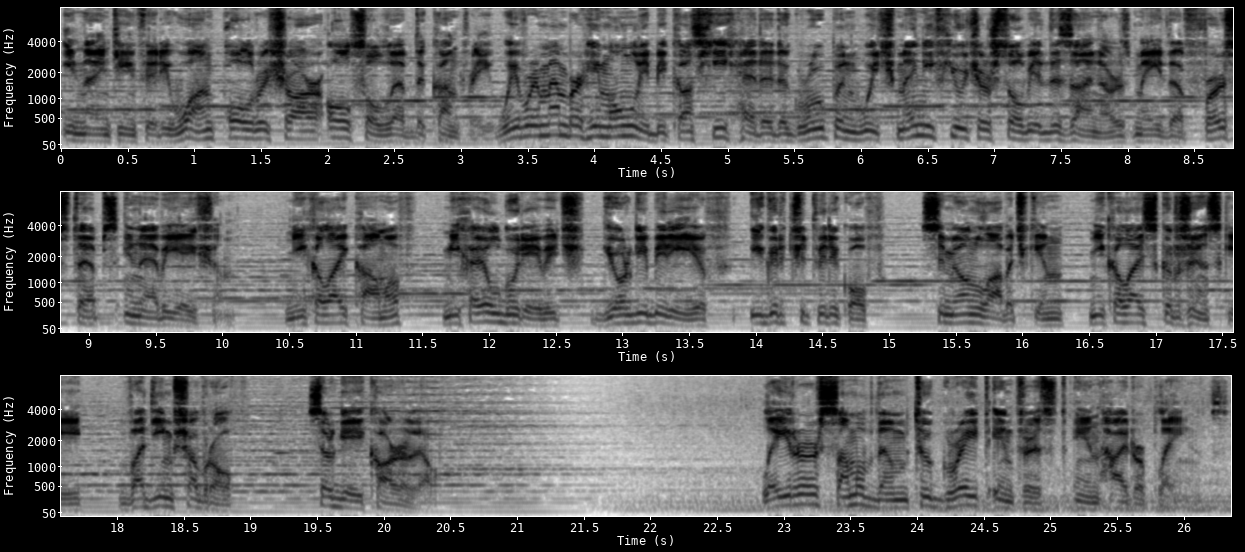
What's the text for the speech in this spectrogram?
In 1931, Paul Richard also left the country. We remember him only because he headed a group in which many future Soviet designers made their first steps in aviation. Nikolai Kamov, Mikhail Gurevich, Georgy Beriev, Igor Chetverikov, Semyon Lavochkin, Nikolai Skrzhinsky, Vadim Shavrov, Sergei Korolev. Later, some of them took great interest in hydroplanes.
